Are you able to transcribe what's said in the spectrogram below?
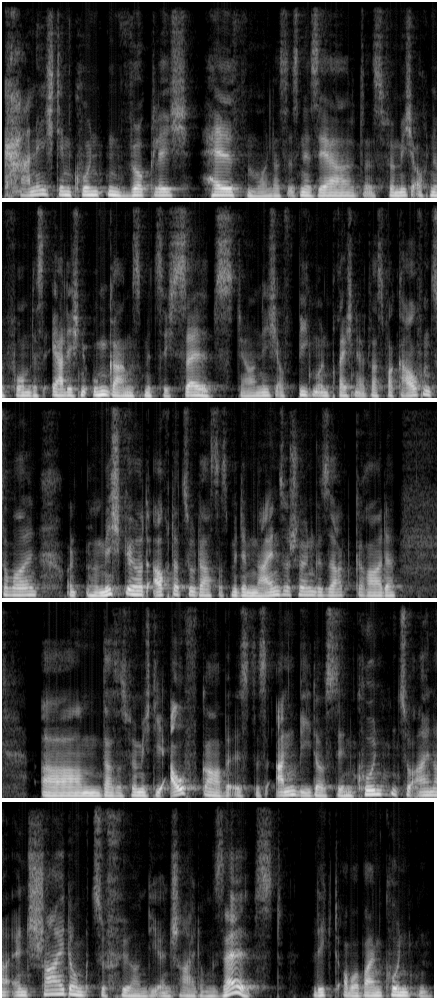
kann ich dem Kunden wirklich helfen? Und das ist eine sehr, das ist für mich auch eine Form des ehrlichen Umgangs mit sich selbst, ja, nicht auf Biegen und Brechen etwas verkaufen zu wollen. Und für mich gehört auch dazu, da hast das mit dem Nein so schön gesagt gerade, ähm, dass es für mich die Aufgabe ist des Anbieters, den Kunden zu einer Entscheidung zu führen. Die Entscheidung selbst liegt aber beim Kunden.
